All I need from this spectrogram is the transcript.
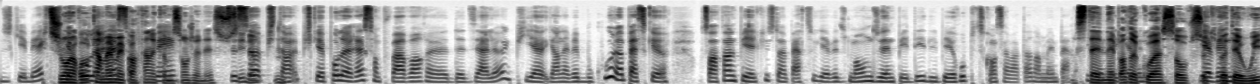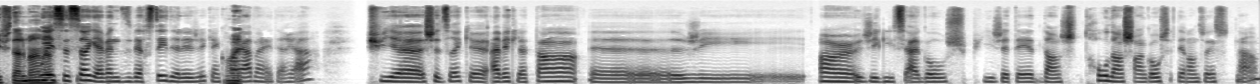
du Québec. Puis tu joues un rôle quand même reste, important dans la commission jeunesse c'est ça, puis, Mhm. puis que pour le reste, on pouvait avoir euh, de dialogue, puis euh, il y en avait beaucoup, là, parce que on s'entend, le PLQ, c'est un parti où il y avait du monde, du NPD, des libéraux, puis du conservateur dans le même parti. C'était n'importe une- quoi, sauf ceux qui votaient une- oui, finalement. oui, c'est ça. Il y avait une diversité idéologique incroyable à l'intérieur. Puis, euh, je te dirais qu'avec le temps, euh, j'ai un, j'ai glissé à gauche, puis j'étais dans, trop dans le champ gauche, c'était rendu insoutenable.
